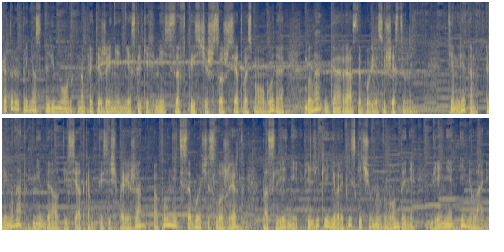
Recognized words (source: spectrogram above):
которую принес лимон на протяжении нескольких месяцев 1668 года, была гораздо более существенной – тем летом лимонад не дал десяткам тысяч парижан пополнить собой число жертв последней великой европейской чумы в Лондоне, Вене и Милане.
